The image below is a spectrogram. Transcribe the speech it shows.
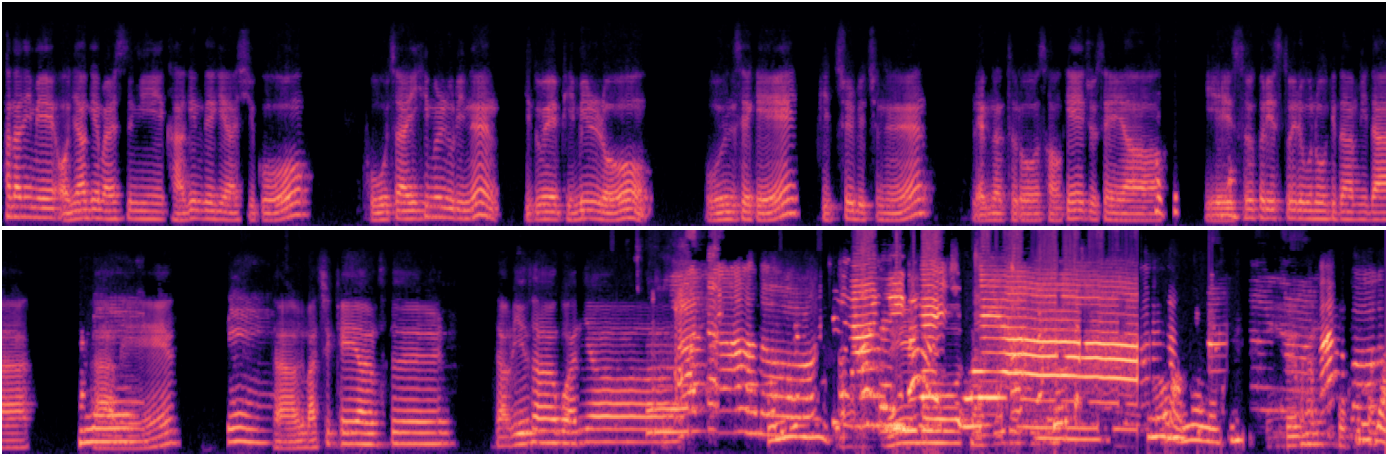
하나님의 언약의 말씀이 각인되게 하시고 보호자의 힘을 누리는 기도의 비밀로 온 세계에 빛을 비추는 렘너트로 서게 해주세요. 예수 그리스도 이름으로 기도합니다. 아멘. 네. 자, 우리 마칠게요, 여러분들. 자, 우리 인사하고 안녕. 안녕. 늘 한- 복습하세요.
